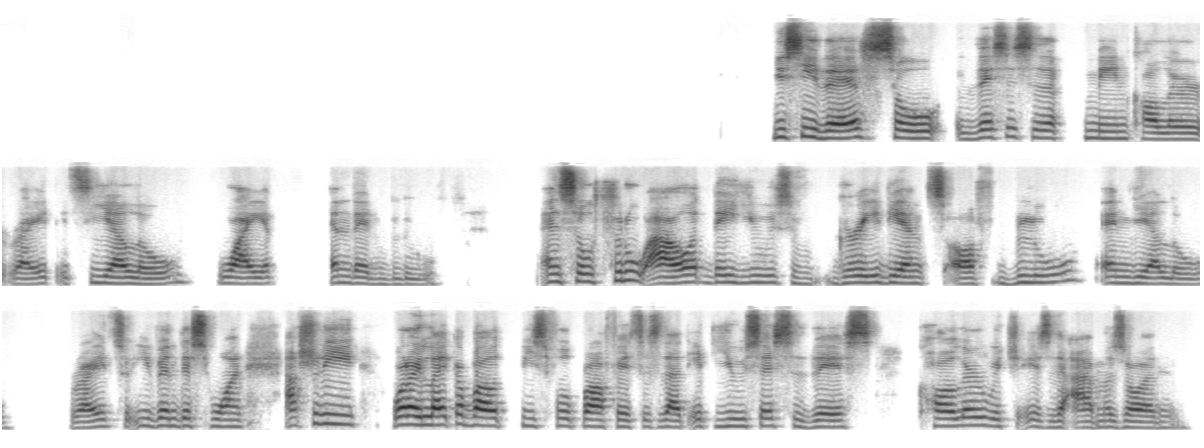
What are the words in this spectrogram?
you see this? So this is the main color, right? It's yellow, white, and then blue. And so throughout, they use gradients of blue and yellow, right? So even this one, actually, what I like about Peaceful Profits is that it uses this color, which is the Amazon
